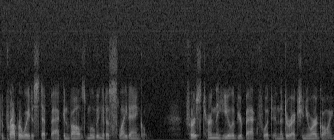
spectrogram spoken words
The proper way to step back involves moving at a slight angle. First, turn the heel of your back foot in the direction you are going.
